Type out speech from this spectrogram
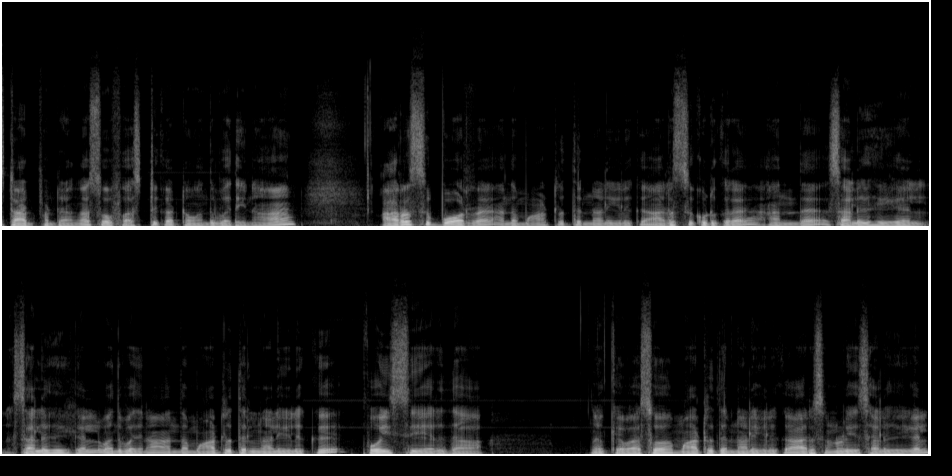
ஸ்டார்ட் பண்ணுறாங்க ஸோ ஃபஸ்ட்டு கட்டம் வந்து பார்த்திங்கன்னா அரசு போடுற அந்த மாற்றுத்திறனாளிகளுக்கு அரசு கொடுக்குற அந்த சலுகைகள் சலுகைகள் வந்து பார்த்திங்கன்னா அந்த மாற்றுத்திறனாளிகளுக்கு போய் சேருதா? ஓகேவா? ஸோ மாற்றுத்திறனாளிகளுக்கு அரசனுடைய சலுகைகள்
